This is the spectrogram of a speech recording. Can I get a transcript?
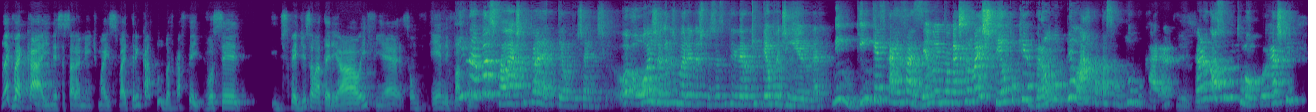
Não é que vai cair necessariamente, mas vai trincar tudo, vai ficar feio. Você desperdiça material, enfim, é, são N fatores. Posso falar? Acho que o pior é tempo, gente. Ho- Hoje, a grande maioria das pessoas entenderam que tempo é dinheiro, né? Ninguém quer ficar refazendo ou então gastando mais tempo quebrando um pilar para passar um tubo, cara. É um Exato. negócio muito louco. Eu acho que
